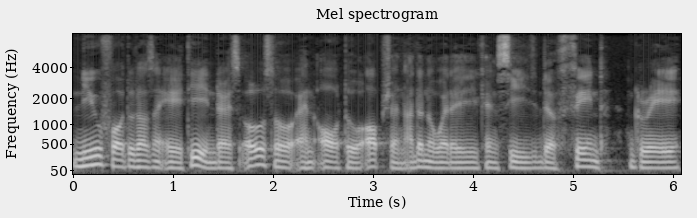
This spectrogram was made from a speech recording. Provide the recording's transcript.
new for 2018 there's also an auto option i don't know whether you can see the faint gray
